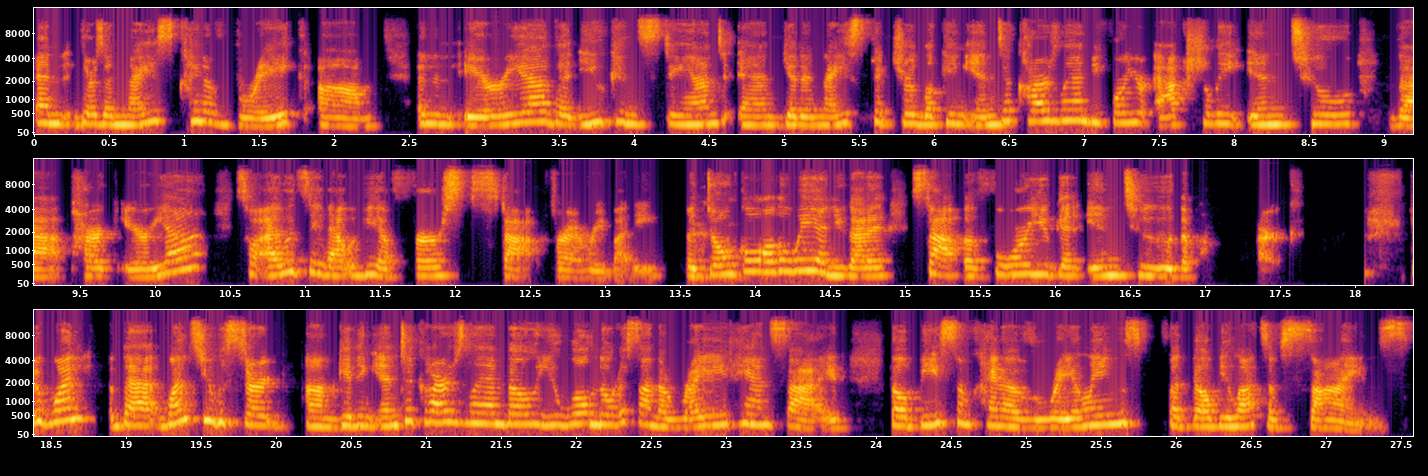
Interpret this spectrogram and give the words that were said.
and there's a nice kind of break um, and an area that you can stand and get a nice picture looking into Cars Land before you're actually into that park area. So I would say that would be a first stop for everybody. But don't go all the way in, you got to stop before you get into the. The one that once you start um, getting into Cars though, you will notice on the right hand side there'll be some kind of railings, but there'll be lots of signs.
